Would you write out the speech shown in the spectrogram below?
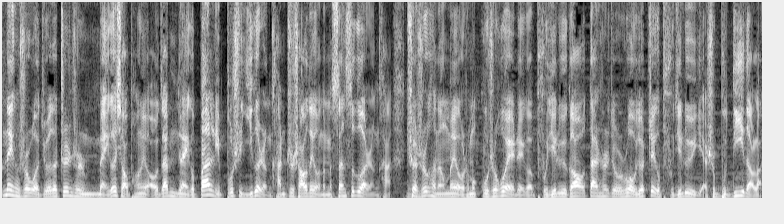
那个时候我觉得真是每个小朋友在每个班里不是一个人看，至少得有那么三四个人看。确实可能没有什么故事会这个普及率高，但是就是说，我觉得这个普及率也是不低的了。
